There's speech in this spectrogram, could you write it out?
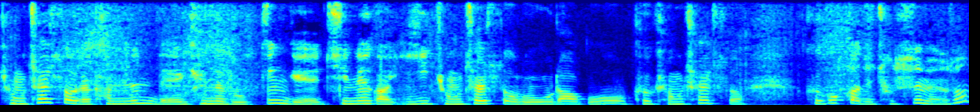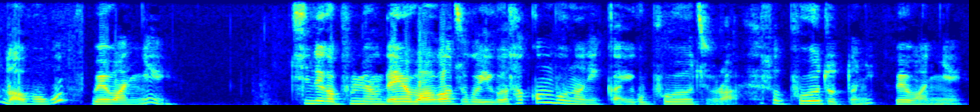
경찰서를 갔는데 걔네도 웃긴 게 지네가 이 경찰서로 오라고 그 경찰서 그것까지 줬으면서 나보고 왜 왔니? 지네가 분명 내일 와가지고 이거 사건 번호니까 이거 보여주라 해서 보여줬더니 왜 왔니?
